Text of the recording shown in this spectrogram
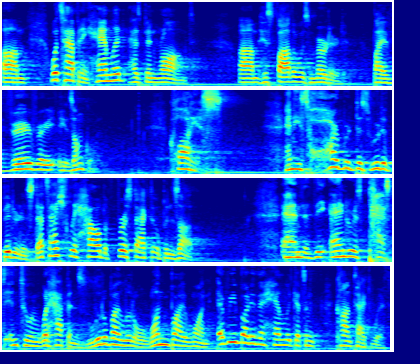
Um, what's happening? Hamlet has been wronged um, his father was murdered by a very, very, his uncle, Claudius. And he's harbored this root of bitterness. That's actually how the first act opens up. And the anger is passed into him. What happens? Little by little, one by one, everybody that Hamlet gets in contact with.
